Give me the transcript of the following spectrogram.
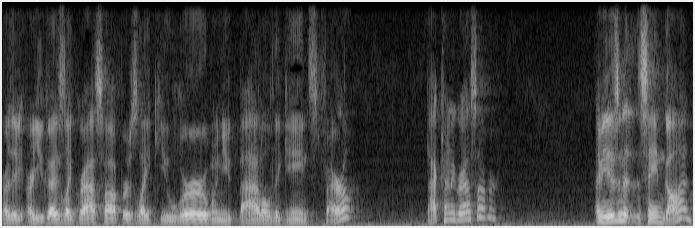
are they are you guys like grasshoppers like you were when you battled against Pharaoh? That kind of grasshopper? I mean, isn't it the same God?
